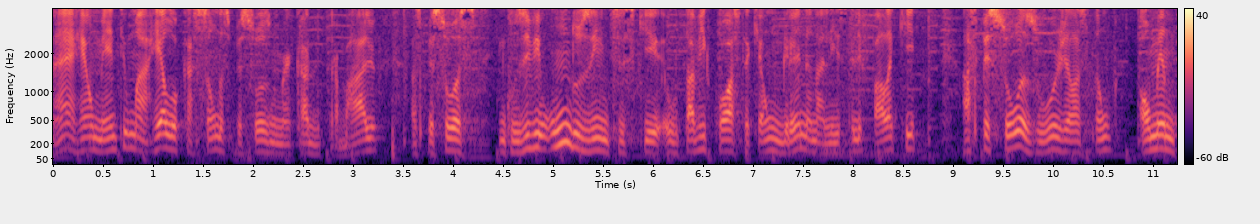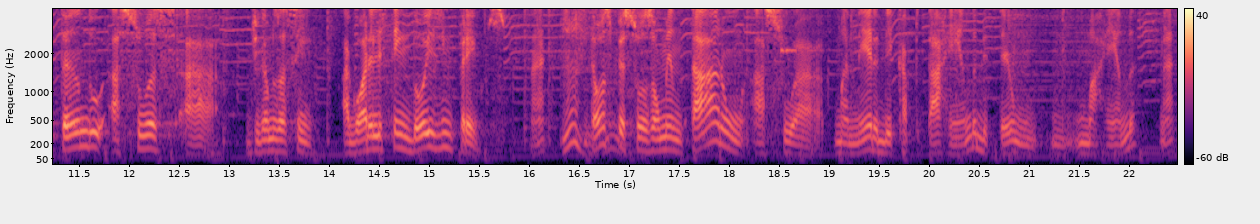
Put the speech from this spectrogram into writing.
né, realmente uma realocação das pessoas no mercado de trabalho. As pessoas, inclusive um dos índices que o Tavi Costa, que é um grande analista, ele fala que as pessoas hoje elas estão aumentando as suas, ah, digamos assim, agora eles têm dois empregos. Né? Uhum. Então as pessoas aumentaram a sua maneira de captar renda, de ter um, uma renda, né?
